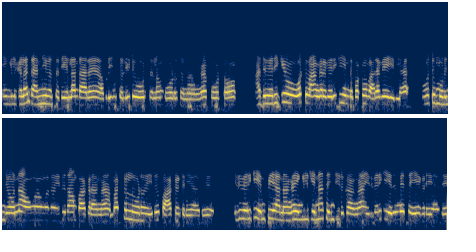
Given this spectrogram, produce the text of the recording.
எங்களுக்கெல்லாம் தண்ணி வசதி எல்லாம் தரேன் அப்படின்னு சொல்லிட்டு ஓட்டெல்லாம் போட சொன்னாங்க. போட்டோம். அது வரைக்கும் ஓட்டு வாங்குற வரைக்கும் இந்த பக்கம் வரவே இல்லை. ஓட்டு முடிஞ்சோடனே அவங்கவுங்க இதுதான் பார்க்குறாங்க மக்களோட இது பார்க்க கிடையாது. இது வரைக்கும் எம்பி ஆனாங்க. எங்களுக்கு என்ன செஞ்சுருக்காங்க? இது வரைக்கும் எதுவுமே செய்ய கிடையாது.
